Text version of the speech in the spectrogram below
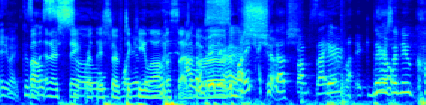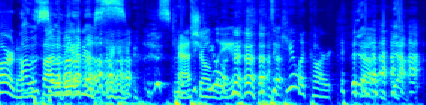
Anyway, because By I the was interstate where they so serve tequila on the side of the road. like, that's what I'm saying. like, There's no. a new cart on I the side so of the interstate. Cash only. tequila cart. yeah, yeah.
